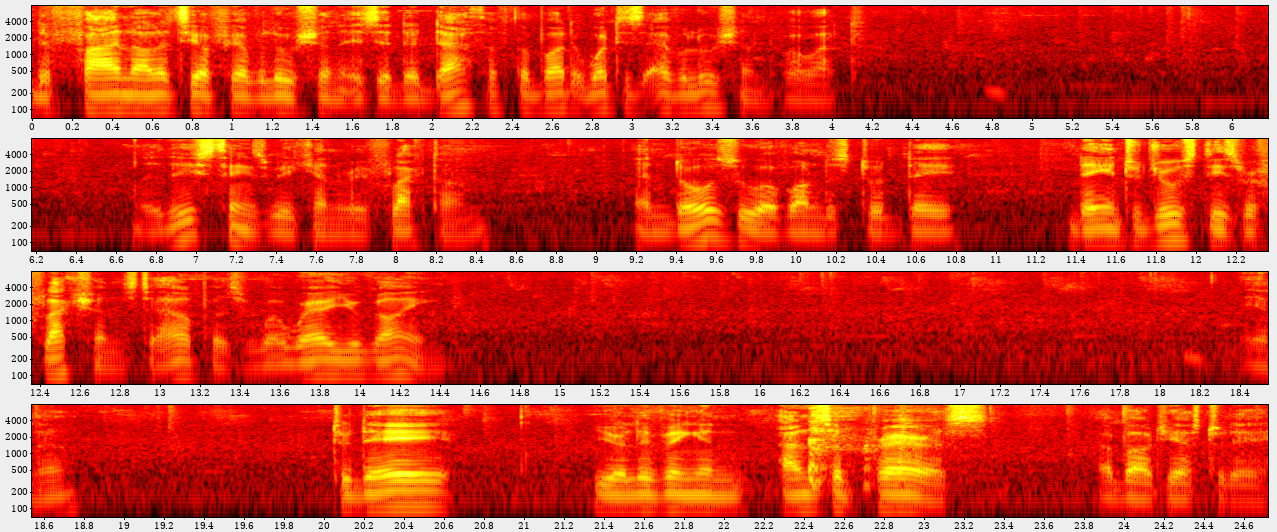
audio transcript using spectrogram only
the finality of evolution? Is it the death of the body? What is evolution for what? These things we can reflect on, and those who have understood, they they introduce these reflections to help us. Where, where are you going? You know. Today, you're living in answered prayers about yesterday.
